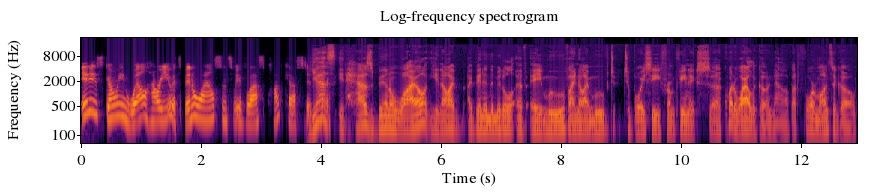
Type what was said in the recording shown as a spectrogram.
It is going well. How are you? It's been a while since we've last podcasted. Yes, it has been a while. You know, I've I've been in the middle of a move. I know I moved to Boise from Phoenix uh, quite a while ago now, about four months ago.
